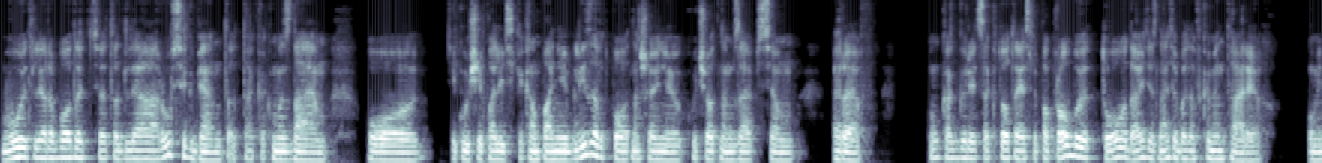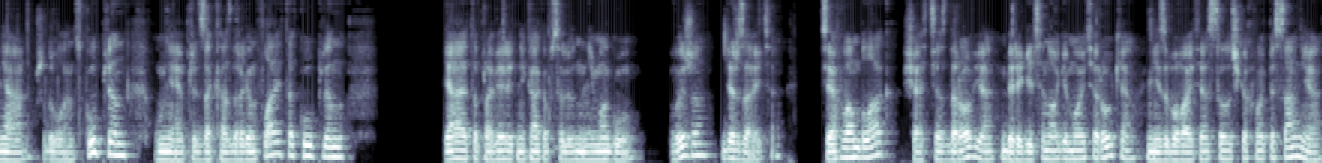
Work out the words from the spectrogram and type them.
Будет ли работать это для ру-сегмента, так как мы знаем о текущей политике компании Blizzard по отношению к учетным записям РФ? Ну, как говорится, кто-то, если попробует, то дайте знать об этом в комментариях. У меня Shadowlands куплен, у меня предзаказ Dragonflight куплен. Я это проверить никак абсолютно не могу. Вы же дерзайте. Всех вам благ, счастья, здоровья, берегите ноги, мойте руки, не забывайте о ссылочках в описании.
